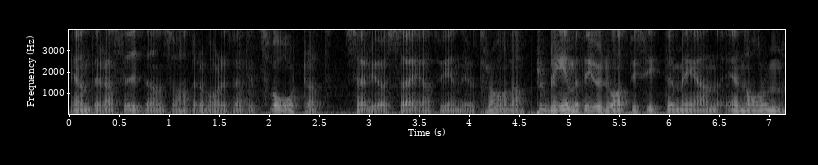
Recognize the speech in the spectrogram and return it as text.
endera sidan så hade det varit väldigt svårt att seriöst säga att vi är neutrala. Problemet är ju då att vi sitter med en enorm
